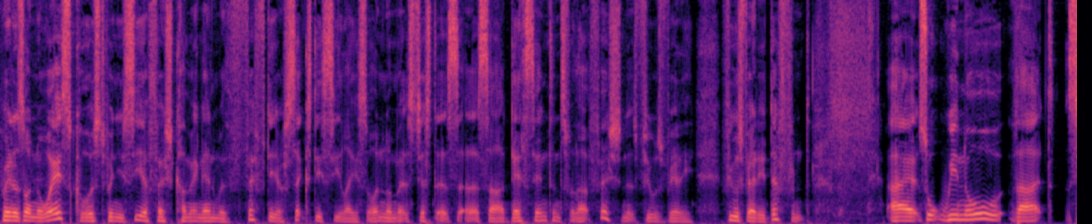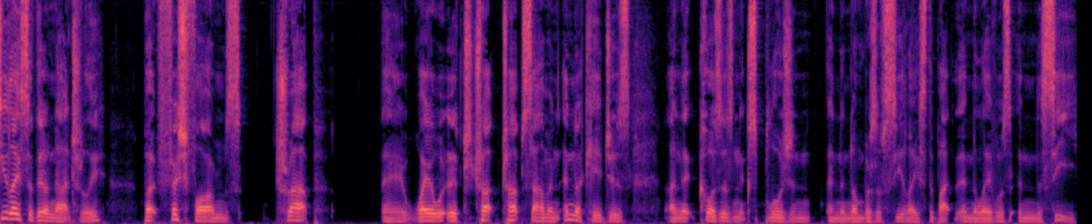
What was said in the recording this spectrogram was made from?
Whereas on the west coast, when you see a fish coming in with fifty or sixty sea lice on them, it's just it's, it's a death sentence for that fish, and it feels very feels very different. Uh, so we know that sea lice are there naturally, but fish farms trap uh, wild uh, trap trap salmon in their cages, and it causes an explosion in the numbers of sea lice, the ba- in the levels in the sea.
